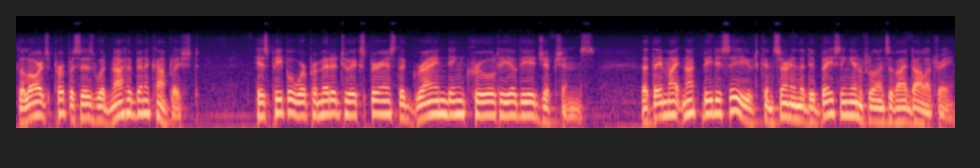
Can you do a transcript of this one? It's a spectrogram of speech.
the Lord's purposes would not have been accomplished. His people were permitted to experience the grinding cruelty of the Egyptians, that they might not be deceived concerning the debasing influence of idolatry.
